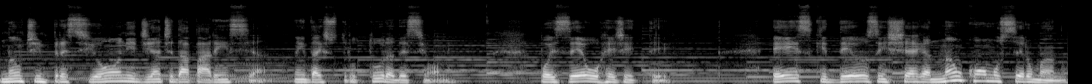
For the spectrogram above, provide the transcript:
Não te impressione diante da aparência nem da estrutura desse homem, pois eu o rejeitei. Eis que Deus enxerga não como o ser humano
